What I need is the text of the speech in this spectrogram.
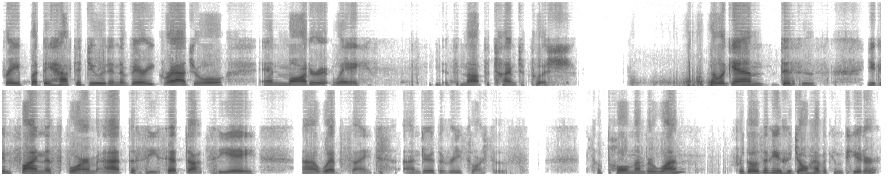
rate, but they have to do it in a very gradual and moderate way. It's not the time to push. So again, this is you can find this form at the csep.ca uh, website under the resources. So poll number one, for those of you who don't have a computer,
